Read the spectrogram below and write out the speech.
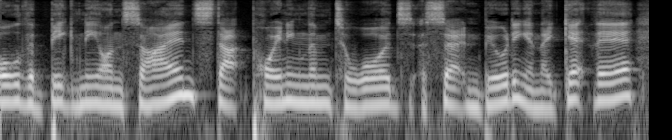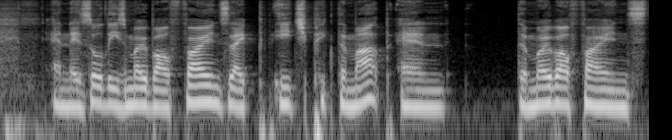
all the big neon signs start pointing them towards a certain building, and they get there, and there's all these mobile phones. They each pick them up, and the mobile phones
